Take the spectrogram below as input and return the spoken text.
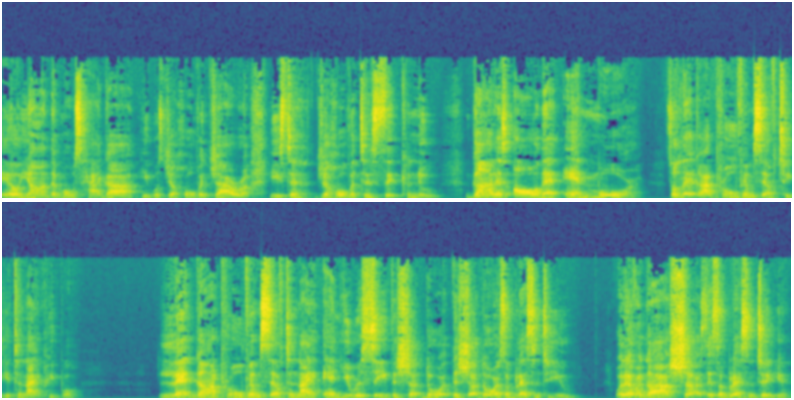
Elyon, the Most High God. He was Jehovah Jireh. He's to Jehovah Tsidkenu. God is all that and more. So let God prove himself to you tonight, people. Let God prove himself tonight and you receive the shut door. The shut door is a blessing to you. Whatever God shuts, it's a blessing to you.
